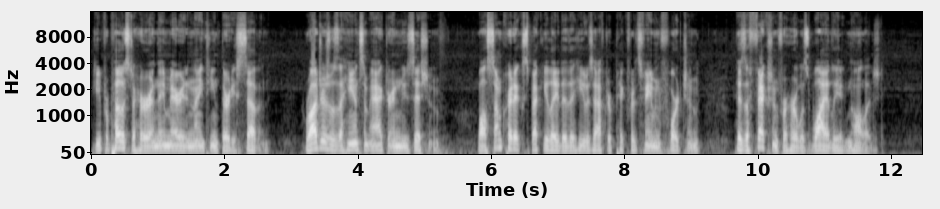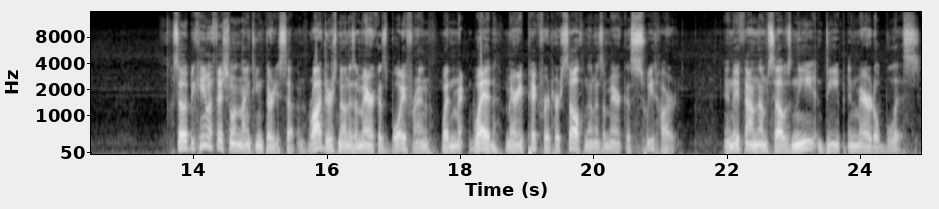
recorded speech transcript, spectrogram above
He proposed to her and they married in 1937. Rogers was a handsome actor and musician. While some critics speculated that he was after Pickford's fame and fortune, his affection for her was widely acknowledged. So it became official in 1937. Rogers, known as America's boyfriend, wed, wed Mary Pickford, herself known as America's sweetheart, and they found themselves knee deep in marital bliss.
